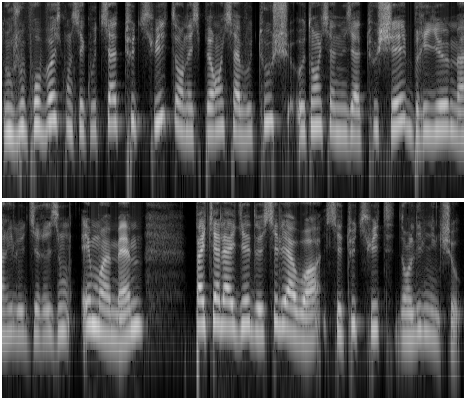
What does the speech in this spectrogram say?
Donc je vous propose qu'on s'écoute ça tout de suite en espérant que ça vous touche autant que ça nous a touché, Brieux, Marie Le Diraison et moi-même. Pakalagué de Célia Wa, c'est tout de suite dans l'Evening Show.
